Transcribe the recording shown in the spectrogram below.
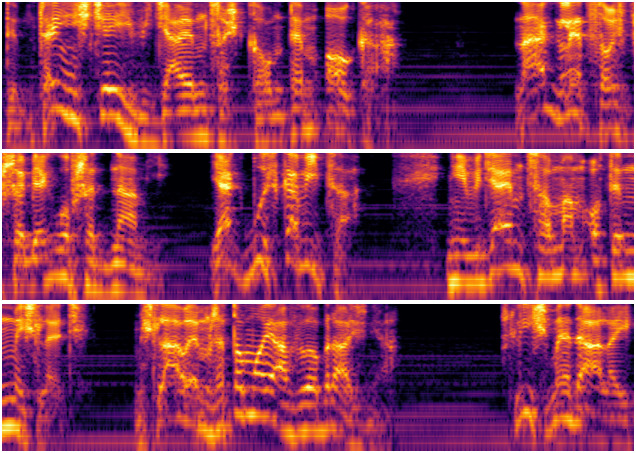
tym częściej widziałem coś kątem oka. Nagle coś przebiegło przed nami, jak błyskawica. Nie wiedziałem, co mam o tym myśleć. Myślałem, że to moja wyobraźnia. Szliśmy dalej,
